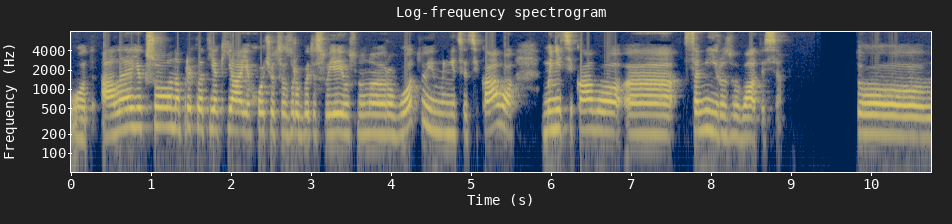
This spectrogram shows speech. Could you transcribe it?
от. Але якщо, наприклад, як я, я хочу це зробити своєю основною роботою, і мені це цікаво, мені цікаво е, самій розвиватися, то,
